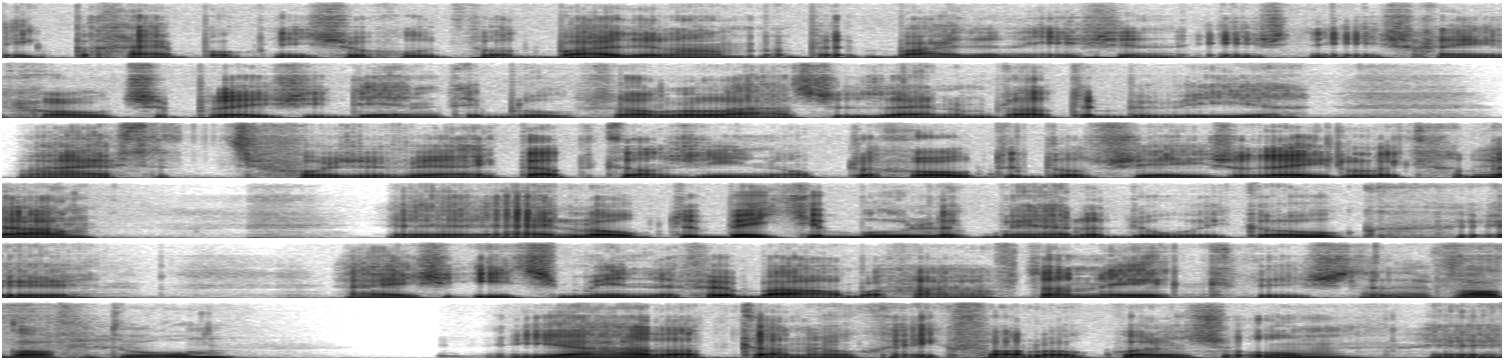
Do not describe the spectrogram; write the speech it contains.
Ik begrijp ook niet zo goed wat Biden aan... Biden is, een, is, is geen grootse president. Ik bedoel, het zal de laatste zijn om dat te beweren. Maar hij heeft het, voor zover ik dat kan zien, op de grote dossiers redelijk gedaan. Eh, hij loopt een beetje moeilijk, maar ja, dat doe ik ook. Eh, hij is iets minder verbaal begaafd dan ik. Dus En hij dat, valt af en toe om. ja, dat kan ook. Ik val ook wel eens om. Hè.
